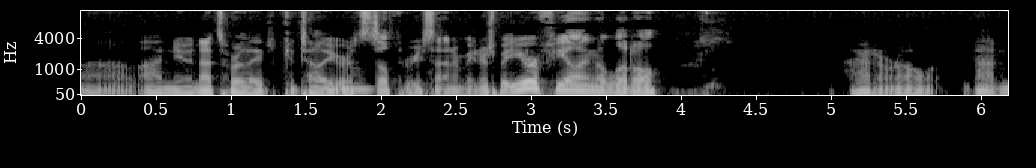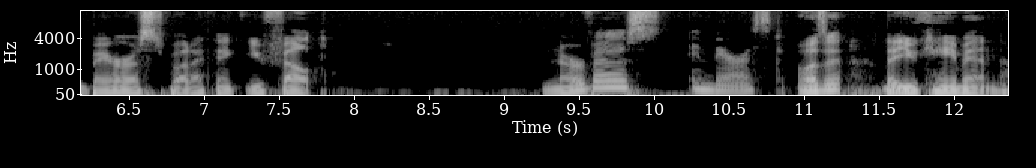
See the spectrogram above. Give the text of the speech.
um, on you and that's where they could tell you Mhm. it's still three centimeters but you were feeling a little i don't know not embarrassed but i think you felt nervous Embarrassed. was it that you came in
